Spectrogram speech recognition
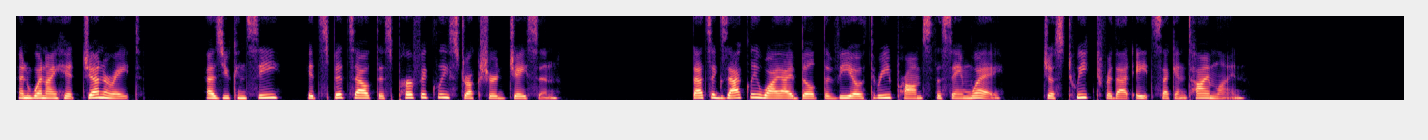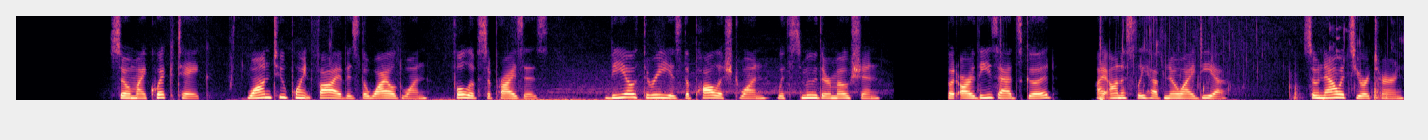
and when I hit Generate, as you can see, it spits out this perfectly structured JSON. That's exactly why I built the Veo 3 prompts the same way, just tweaked for that 8 second timeline. So my quick take, WAN 2.5 is the wild one, full of surprises. Veo 3 is the polished one, with smoother motion. But are these ads good? I honestly have no idea. So now it's your turn.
